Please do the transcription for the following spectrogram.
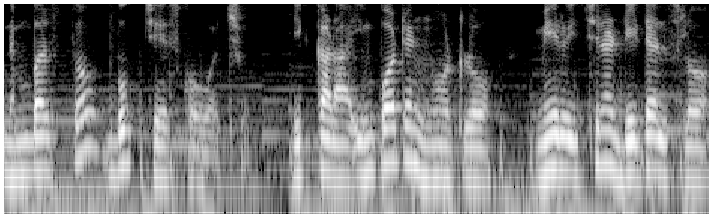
నెంబర్స్తో బుక్ చేసుకోవచ్చు. ఇక్కడ ఇంపార్టెంట్ నోట్లో మీరు ఇచ్చిన డీటెయిల్స్లో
